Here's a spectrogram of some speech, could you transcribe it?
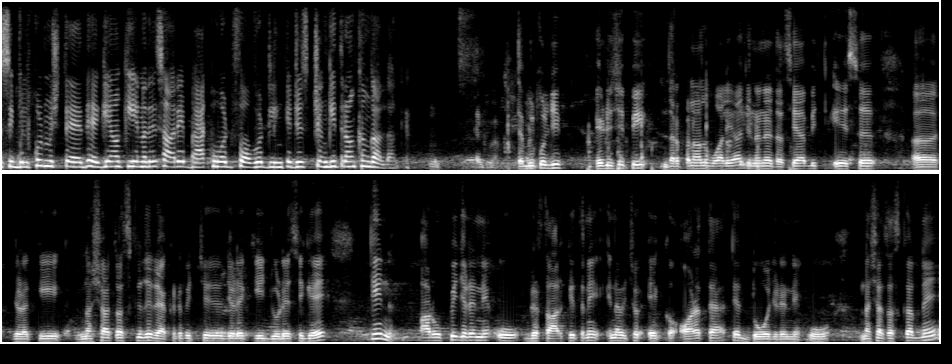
ਅਸੀਂ ਬਿਲਕੁਲ ਮੁਸ਼ਤੈਦ ਹੈਗੇ ਹਾਂ ਕਿ ਇਹਨਾਂ ਦੇ ਸਾਰੇ ਬੈਕਵਰਡ ਫਾਰਵਰਡ ਲਿੰਕੇजेस ਚੰਗੀ ਤਰ੍ਹਾਂ ਖੰਗਾਲਾਂਗੇ। ਤੇ ਬਿਲਕੁਲ ਜੀ ਏਡੀਸੀਪੀ ਦਰਪਨਾਲ ਵਾਲਿਆ, ਜਿਨ੍ਹਾਂ ਨੇ ਦੱਸਿਆ ਵੀ ਇਸ ਜਿਹੜਾ ਕਿ ਨਸ਼ਾ ਤਸਕਰੀ ਦੇ ਰੈਕਟ ਵਿੱਚ ਜਿਹੜੇ ਕਿ ਜੁੜੇ ਸੀਗੇ, ਤਿੰਨ ਆਰੋਪੀ ਜਿਹੜੇ ਨੇ ਉਹ ਗ੍ਰਿਫਤਾਰ ਕੀਤੇ ਨੇ। ਇਹਨਾਂ ਵਿੱਚੋਂ ਇੱਕ ਔਰਤ ਹੈ ਤੇ ਦੋ ਜਿਹੜੇ ਨੇ ਉਹ ਨਸ਼ਾ ਤਸਕਰ ਨੇ।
